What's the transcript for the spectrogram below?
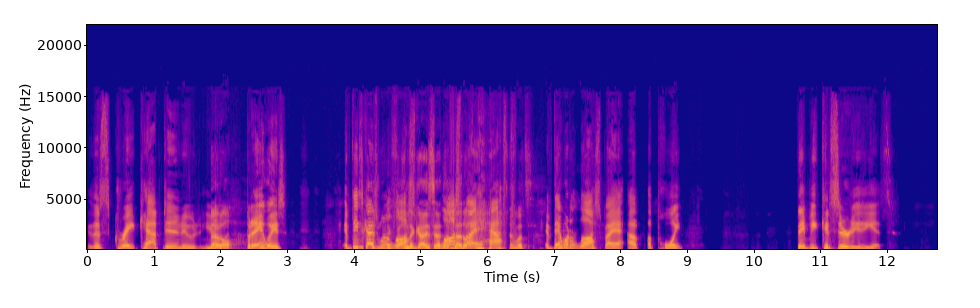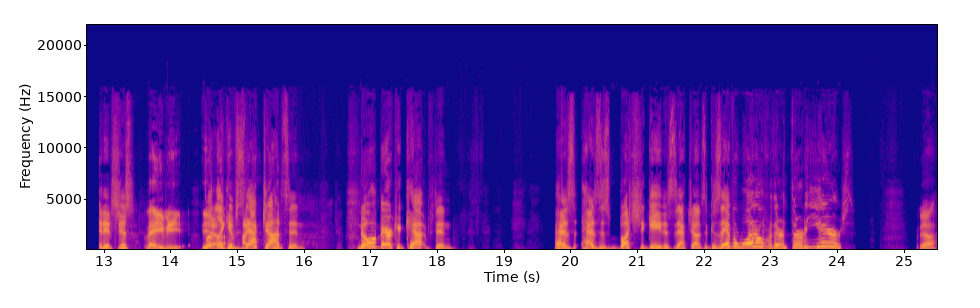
this great captain who you know but anyways, if these guys would have found lost, the guys at had the lost medal. by half And what's if they would have lost by a, a, a point, they'd be considered idiots. And it's just maybe? But yeah. like if I- Zach Johnson, no American captain has has as much to gain as Zach Johnson because they haven't won over there in 30 years. yeah,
